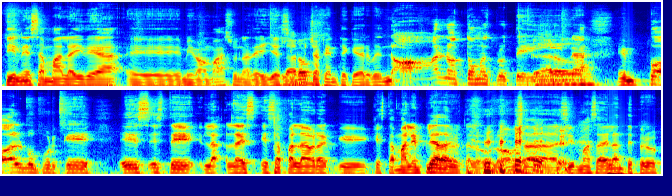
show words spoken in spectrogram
tiene esa mala idea. Eh, mi mamá es una de ellas y mucha gente que de repente, no, no tomes proteína en polvo porque es este esa palabra que, está mal empleada, ahorita lo, vamos a decir más adelante, pero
